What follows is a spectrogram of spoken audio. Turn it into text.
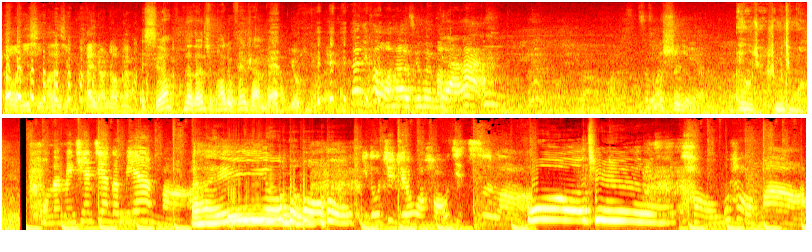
挑个你喜欢的景，拍几张照片。行，那咱去爬六峰山呗。有品位。那你看我还有机会吗？你来啦！怎么是你？哎呦我去，什么情况？我们明天见个面嘛。哎呦，你都拒绝我好几次了。我去，好不好嘛，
